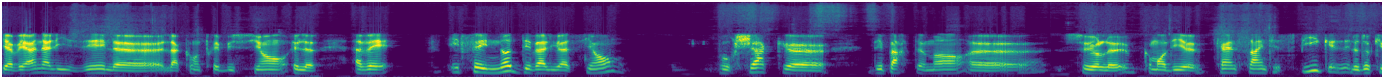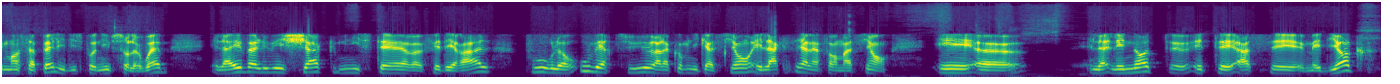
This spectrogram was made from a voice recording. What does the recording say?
qui avait analysé le, la contribution le, avait fait une note d'évaluation pour chaque euh, département euh, sur le, comment dire, Can Scientists Speak, le document s'appelle, il est disponible sur le web. Elle a évalué chaque ministère fédéral pour leur ouverture à la communication et l'accès à l'information. Et euh, les notes étaient assez médiocres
